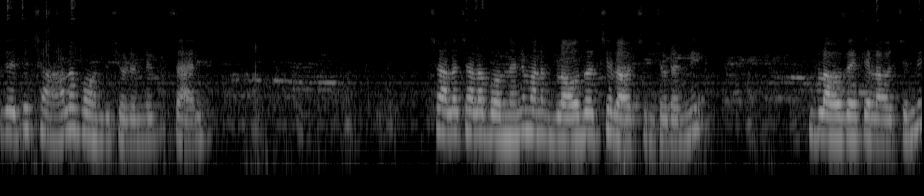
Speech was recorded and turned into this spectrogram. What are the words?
ఇదైతే చాలా బాగుంది చూడండి శారీ. చాలా చాలా బాగుందండి. మనకు బ్లౌజ్ వచ్చి ఇలా వచ్చింది చూడండి. బ్లౌజ్ అయితే ఇలా వచ్చింది.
